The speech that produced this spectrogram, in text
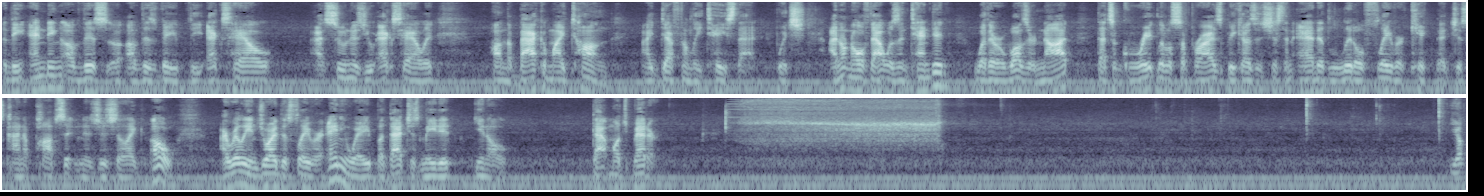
the ending of this uh, of this vape, the exhale, as soon as you exhale it, on the back of my tongue, I definitely taste that. Which I don't know if that was intended whether it was or not, that's a great little surprise because it's just an added little flavor kick that just kind of pops it and is just like, oh, I really enjoyed this flavor anyway, but that just made it, you know, that much better. Yep,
